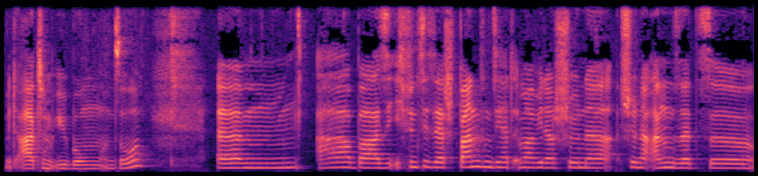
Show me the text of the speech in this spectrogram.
mit Atemübungen und so. Ähm, aber sie, ich finde sie sehr spannend und sie hat immer wieder schöne, schöne Ansätze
